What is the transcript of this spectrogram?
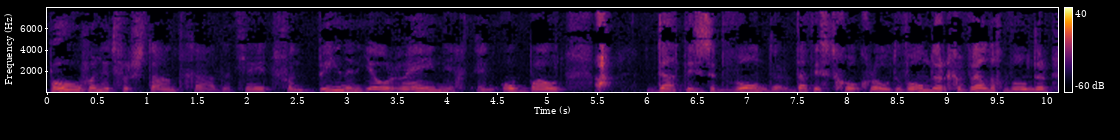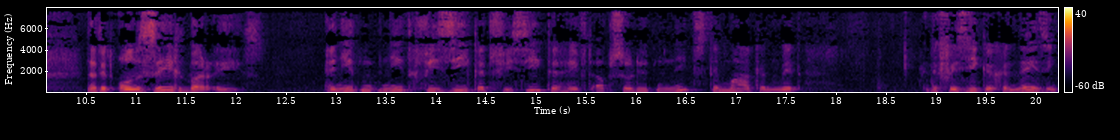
boven het verstand gaat, dat jij het van binnen jou reinigt en opbouwt. Ah, dat is het wonder, dat is het grote wonder, geweldig wonder, dat het onzichtbaar is. En niet, niet fysiek, het fysieke heeft absoluut niets te maken met de fysieke genezing.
